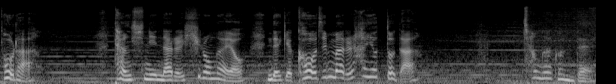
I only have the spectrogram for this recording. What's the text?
보라, 당신이 나를 희롱하여 내게 거짓말을 하였도다. 청하건대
